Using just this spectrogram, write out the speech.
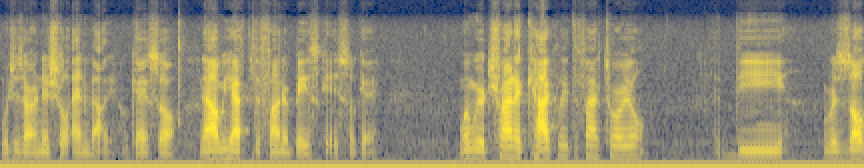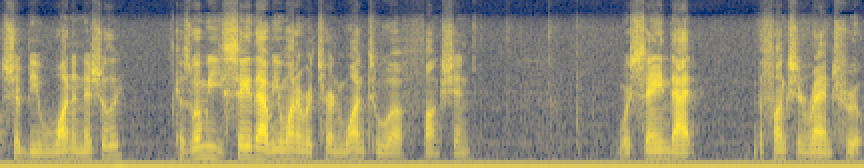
which is our initial n value, okay? So now we have to define our base case, okay? When we're trying to calculate the factorial, the result should be 1 initially, because when we say that we want to return 1 to a function, we're saying that the function ran true.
